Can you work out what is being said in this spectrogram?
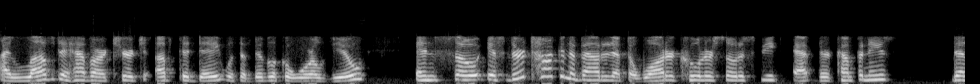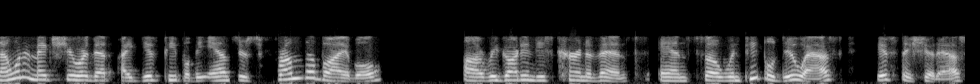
I love to have our church up to date with a biblical worldview. And so if they're talking about it at the water cooler, so to speak, at their companies, then I want to make sure that I give people the answers from the Bible uh, regarding these current events. And so when people do ask, if they should ask,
